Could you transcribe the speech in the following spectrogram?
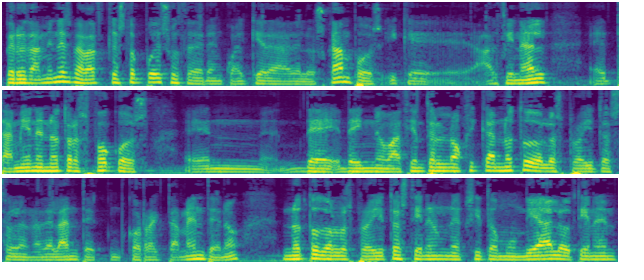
Pero también es verdad que esto puede suceder en cualquiera de los campos y que al final también en otros focos de, de, innovación tecnológica no todos los proyectos salen adelante correctamente, ¿no? No todos los proyectos tienen un éxito mundial o tienen,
